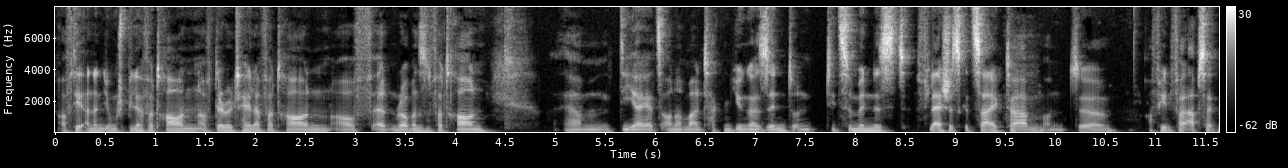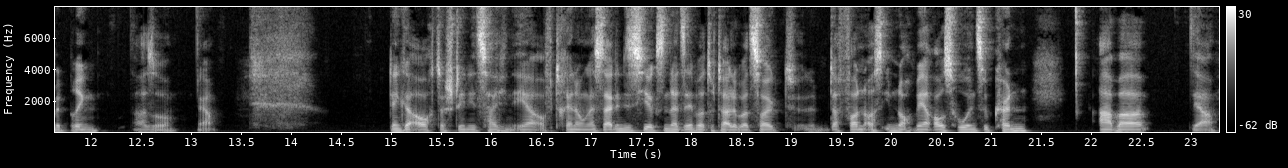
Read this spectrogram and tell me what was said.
auf die anderen jungen Spieler vertrauen, auf Daryl Taylor vertrauen, auf Elton Robinson vertrauen, ähm, die ja jetzt auch noch mal einen Tacken jünger sind und die zumindest Flashes gezeigt haben und äh, auf jeden Fall Upside mitbringen. Also, ja denke auch, da stehen die Zeichen eher auf Trennung. Es sei denn, die Seahawks sind halt selber total überzeugt äh, davon, aus ihm noch mehr rausholen zu können. Aber ja,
